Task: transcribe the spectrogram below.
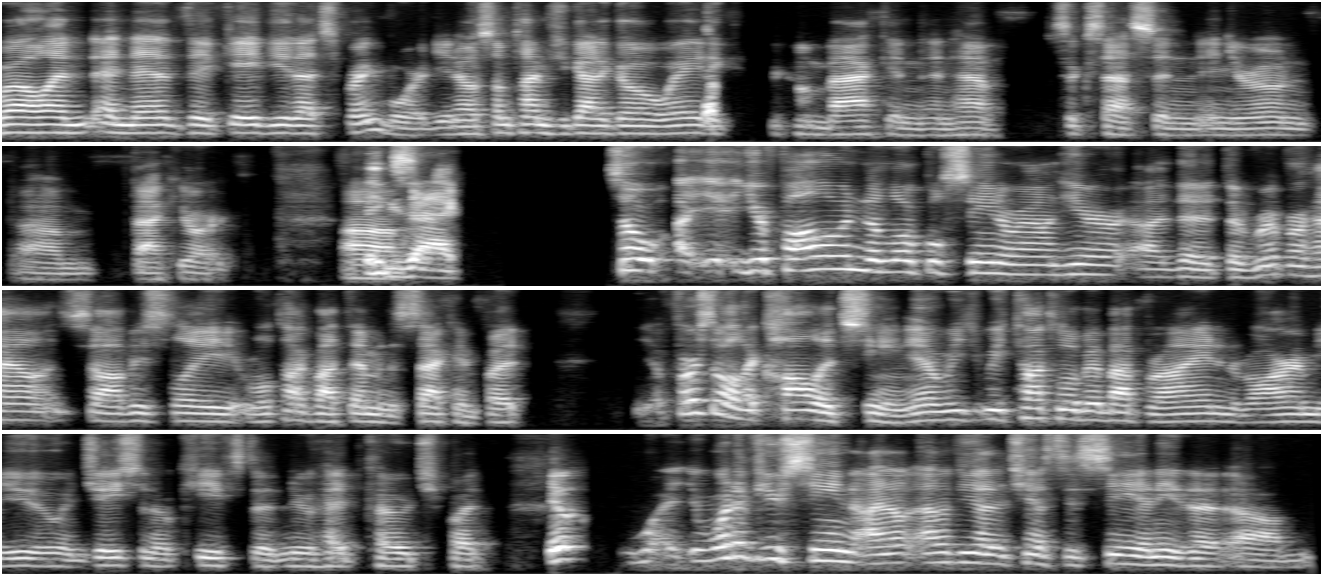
Well, and and they gave you that springboard. You know, sometimes you got to go away to, to, come back and, and have success in in your own um, backyard. Um, exactly. So uh, you're following the local scene around here. Uh, the the Riverhounds, obviously, we'll talk about them in a second. But first of all, the college scene. You know, we, we talked a little bit about Brian and RMU and Jason O'Keefe's the new head coach. But yep. what, what have you seen? I don't, I don't know if you had a chance to see any of the um,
